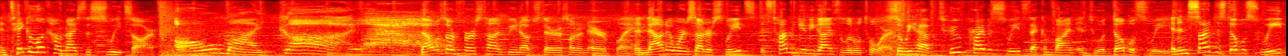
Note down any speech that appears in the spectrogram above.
And take a look how nice the suites are. Oh my God. Wow. That was our first time being upstairs on an airplane. And now that we're inside our suites, it's time to give you guys a little tour. So we have two private suites that combine into a double suite. And inside this double suite,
